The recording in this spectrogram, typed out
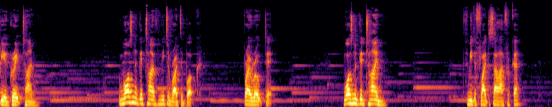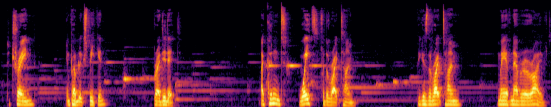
be a great time? It wasn't a good time for me to write a book, but I wrote it. It wasn't a good time for me to fly to South Africa to train in public speaking, but I did it. I couldn't wait for the right time because the right time may have never arrived.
